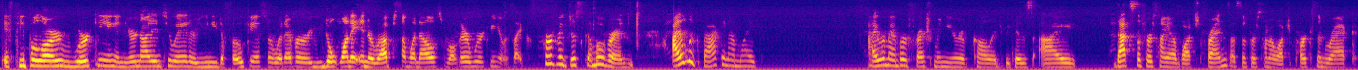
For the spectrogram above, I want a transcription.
if people are working and you're not into it, or you need to focus or whatever, you don't want to interrupt someone else while they're working. It was like perfect. Just come over. And I look back and I'm like, I remember freshman year of college because I that's the first time I watched Friends. That's the first time I watched Parks and Rec.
